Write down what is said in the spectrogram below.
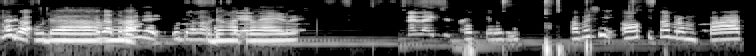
Enggak, Udah enggak terlalu. Udah. udah enggak Ya, ya, terlalu. ya. udah lanjut Oke, oke. Apa sih? Oh, kita berempat.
